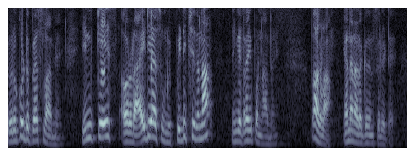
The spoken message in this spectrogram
இவரை கூப்பிட்டு பேசலாமே. இன்கேஸ் அவரோட ஐடியாஸ் உங்களுக்கு பிடிச்சதுன்னா நீங்கள் ட்ரை பண்ணலாமே. பார்க்கலாம். என்ன நடக்குதுன்னு சொல்லிட்டு.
